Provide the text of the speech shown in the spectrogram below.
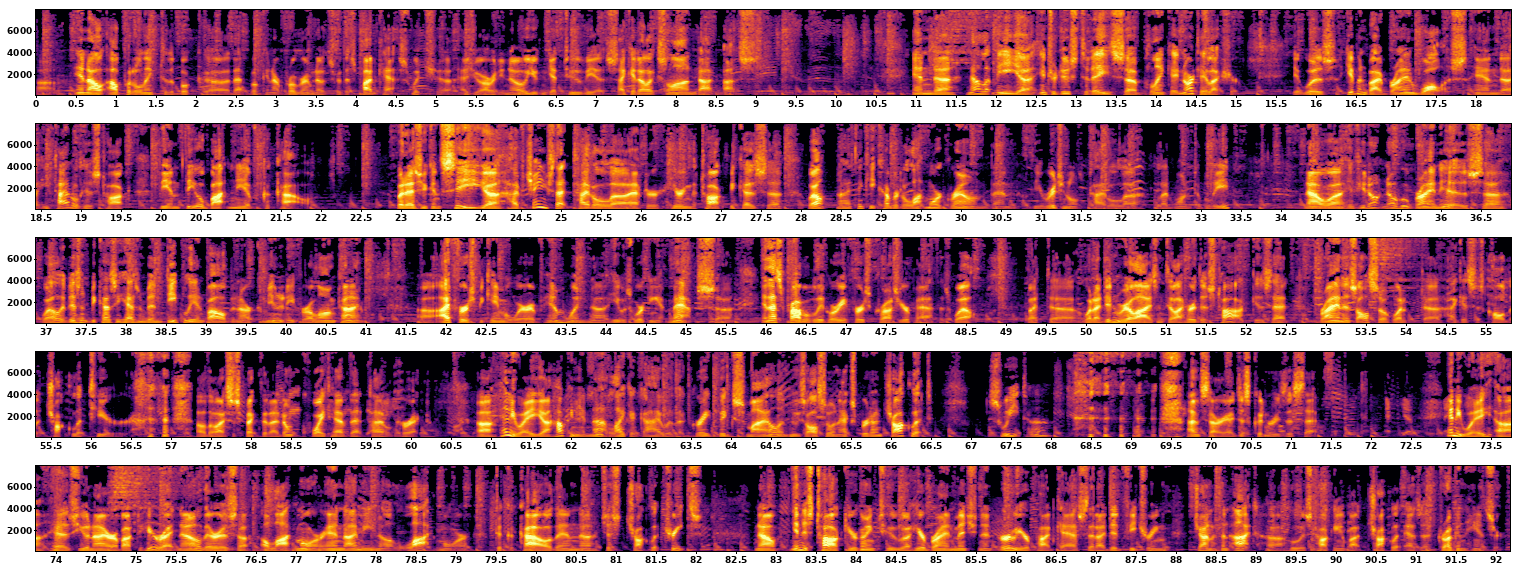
Uh, and I'll, I'll put a link to the book, uh, that book, in our program notes for this podcast, which, uh, as you already know, you can get to via psychedelicsalon.us. And uh, now let me uh, introduce today's uh, Palenque Norte lecture. It was given by Brian Wallace, and he titled his talk The Entheobotany of Cacao. But as you can see, uh, I've changed that title uh, after hearing the talk because, uh, well, I think he covered a lot more ground than the original title uh, led one to believe. Now, uh, if you don't know who Brian is, uh, well, it isn't because he hasn't been deeply involved in our community for a long time. I first became aware of him when he was working at MAPS, and that's probably where he first crossed your path as well. But uh, what I didn't realize until I heard this talk is that Brian is also what uh, I guess is called a chocolatier, although I suspect that I don't quite have that title correct. Uh, anyway, uh, how can you not like a guy with a great big smile and who's also an expert on chocolate? Sweet, huh? I'm sorry, I just couldn't resist that. Anyway, uh, as you and I are about to hear right now, there is a, a lot more, and I mean a lot more, to cacao than uh, just chocolate treats. Now, in his talk, you're going to uh, hear Brian mention an earlier podcast that I did featuring Jonathan Ott, uh, who is talking about chocolate as a drug enhancer.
